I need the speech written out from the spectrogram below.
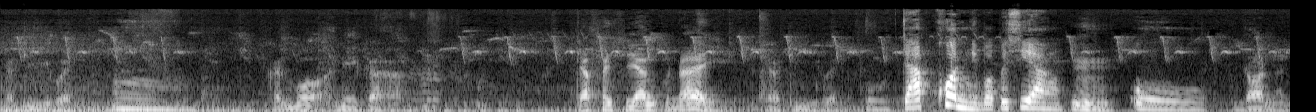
เจ้าที่เว้ยอืมกันบ่อันนี้ก็จับไปเสี่ยงคุณได้ เจ้าที่เว้ยโอ้จับคนนี่บ่ไปเสี่ยง อืมโอ้ดอนนั้น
